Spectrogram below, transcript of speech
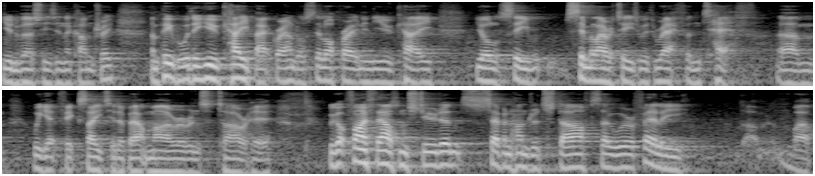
universities in the country. And people with a UK background or still operating in the UK, you'll see similarities with REF and TEF. Um, we get fixated about MyRA and SETARA here. We've got 5,000 students, 700 staff, so we're a fairly, um, well,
